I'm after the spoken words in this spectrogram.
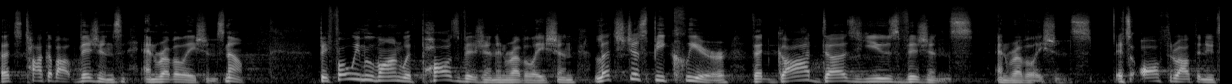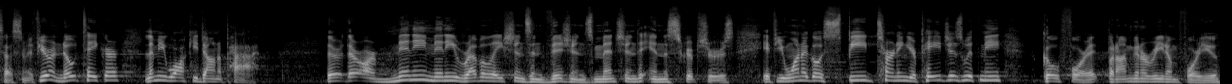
Let's talk about visions and revelations. Now, before we move on with Paul's vision in Revelation, let's just be clear that God does use visions and revelations. It's all throughout the New Testament. If you're a note taker, let me walk you down a path. There, there are many, many revelations and visions mentioned in the scriptures. If you want to go speed turning your pages with me, go for it, but I'm going to read them for you.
